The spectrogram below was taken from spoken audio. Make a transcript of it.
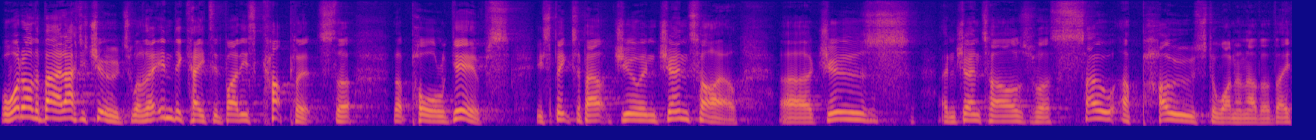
Well, what are the bad attitudes? Well, they're indicated by these couplets that, that Paul gives. He speaks about Jew and Gentile. Uh, Jews and Gentiles were so opposed to one another, they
